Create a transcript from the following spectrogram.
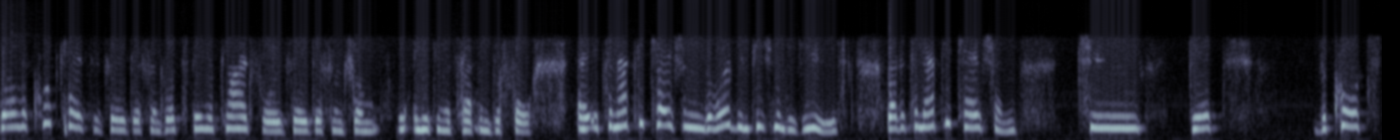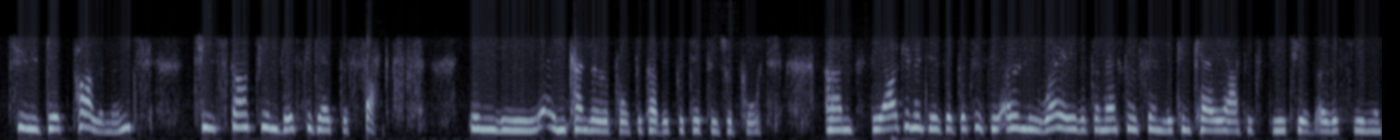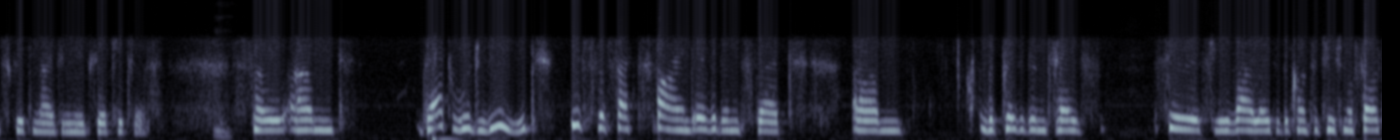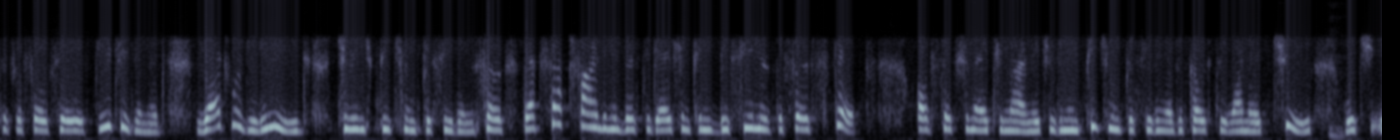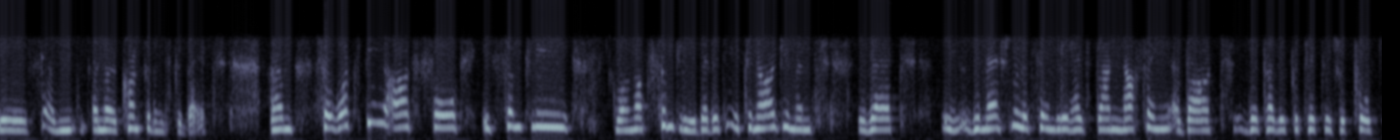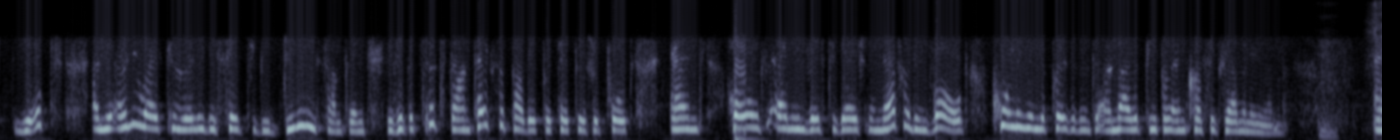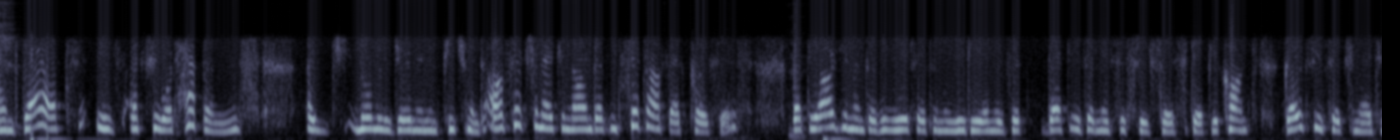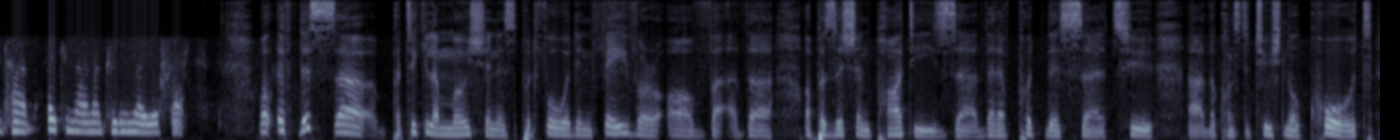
Well, the court case is very different. What's being applied for is very different from anything that's happened before. Uh, it's an application, the word impeachment is used, but it's an application to get the court to get Parliament to start to investigate the facts in the Nkandla report, the Public Protector's report. Um, the argument is that this is the only way that the National Assembly can carry out its duty of overseeing and scrutinizing the executive. Mm. So um, that would lead, if the facts find evidence that um, the president has seriously violated the Constitution or failed to fulfill serious duties in it, that would lead to impeachment proceedings. So that fact-finding investigation can be seen as the first step of Section 89, which is an impeachment proceeding as opposed to 182, which is a, a no confidence debate. Um, so what's being asked for is simply, well, not simply, but it, it's an argument that the National Assembly has done nothing about the Public Protector's report yet, and the only way it can really be said to be doing something is if it sits down, takes the Public Protector's report, and holds an investigation, and that would involve calling in the President and other people and cross-examining them. Mm. And that is actually what happens uh, normally during an impeachment. Our Section 89 doesn't set out that process. But the argument of the EFF and the UDM is that that is a necessary first step. You can't go through Section 89 until you know your facts. Well, if this uh, particular motion is put forward in favor of uh, the opposition parties uh, that have put this uh, to uh, the Constitutional Court,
